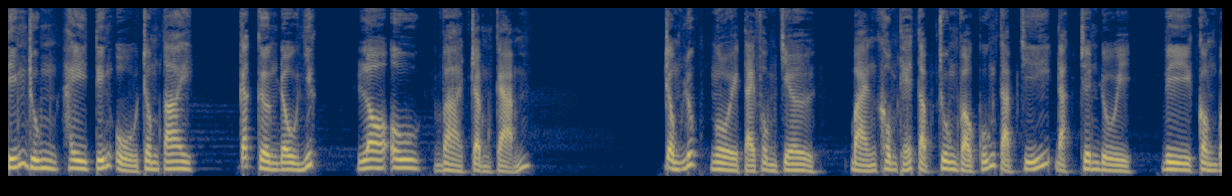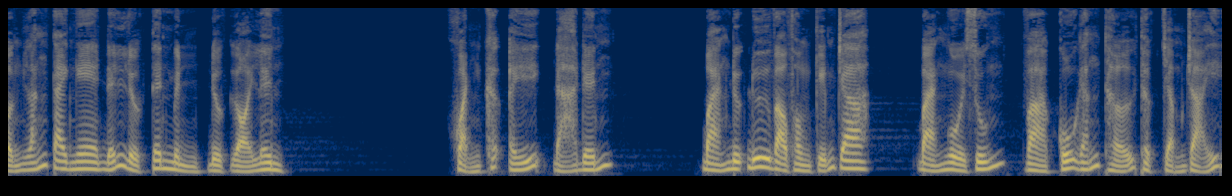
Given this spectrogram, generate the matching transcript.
tiếng rung hay tiếng ù trong tai, các cơn đau nhức, lo âu và trầm cảm. Trong lúc ngồi tại phòng chờ, bạn không thể tập trung vào cuốn tạp chí đặt trên đùi vì còn bận lắng tai nghe đến lượt tên mình được gọi lên. Khoảnh khắc ấy đã đến. Bạn được đưa vào phòng kiểm tra. Bạn ngồi xuống và cố gắng thở thật chậm rãi.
